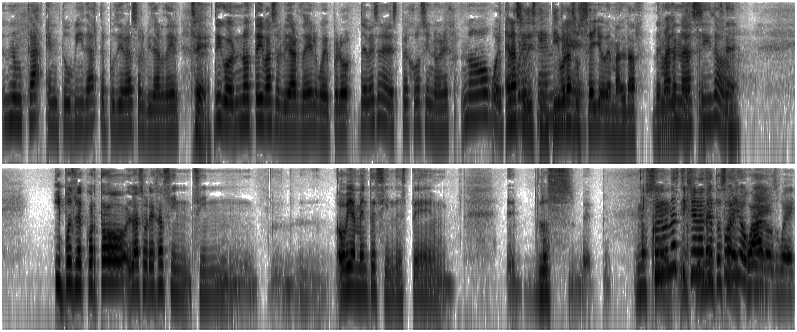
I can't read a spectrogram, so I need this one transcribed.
nunca en tu vida te pudieras olvidar de él. Sí. Digo, no te ibas a olvidar de él, güey, pero te ves en el espejo sin oreja. No, güey. Era su distintivo, gente. era su sello de maldad. De Mal nacido. Y pues le cortó las orejas sin, sin, obviamente sin este, eh, los, eh, no sé, Con unas tijeras de pollo, adecuados, güey.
